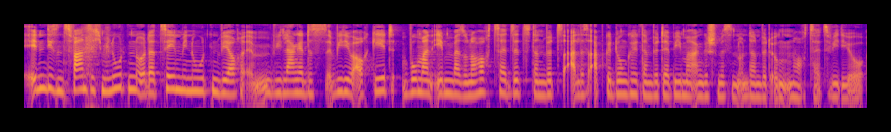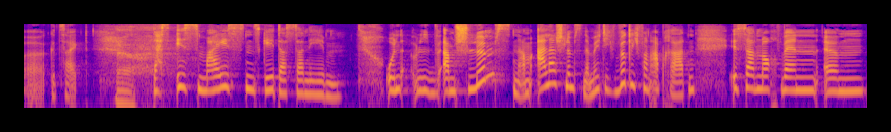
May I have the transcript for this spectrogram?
in diesen 20 Minuten oder 10 Minuten, wie auch ähm, wie lange das Video auch geht, wo man eben bei so einer Hochzeit sitzt, dann wird alles abgedunkelt, dann wird der Beamer angeschmissen und dann wird irgendein Hochzeitsvideo äh, gezeigt. Ja. Das ist meistens geht das daneben. Und am schlimmsten, am allerschlimmsten, da möchte ich wirklich von abraten, ist dann noch, wenn ähm,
